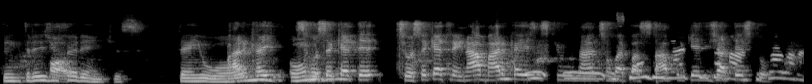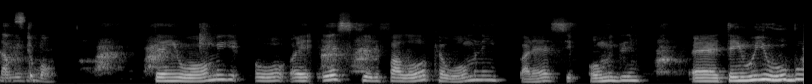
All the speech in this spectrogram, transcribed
Tem três Ó, diferentes. Tem o marca aí, se você quer ter, se você quer treinar, marca esses que o Nadson vai passar, porque ele já testou. Tá muito bom. Tem o Omni, o, esse que ele falou, que é o Omni, parece, Omni. É, tem o Yubo,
